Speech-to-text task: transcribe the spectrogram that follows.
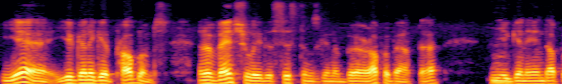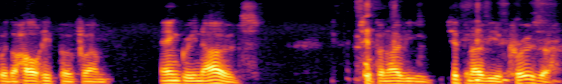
yeah, you're going to get problems. And eventually the system's going to burr up about that. And you're hmm. going to end up with a whole heap of um, angry nodes tipping over you, tipping over your cruiser.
